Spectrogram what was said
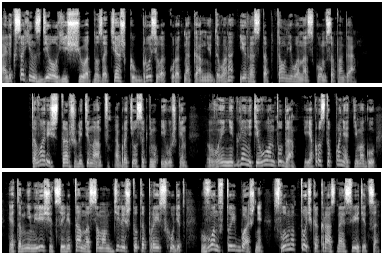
Алексахин сделал еще одну затяжку, бросил окурок на камни двора и растоптал его носком сапога. «Товарищ старший лейтенант», – обратился к нему Ивушкин, – «вы не глянете вон туда. Я просто понять не могу, это мне мерещится или там на самом деле что-то происходит. Вон в той башне, словно точка красная светится».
